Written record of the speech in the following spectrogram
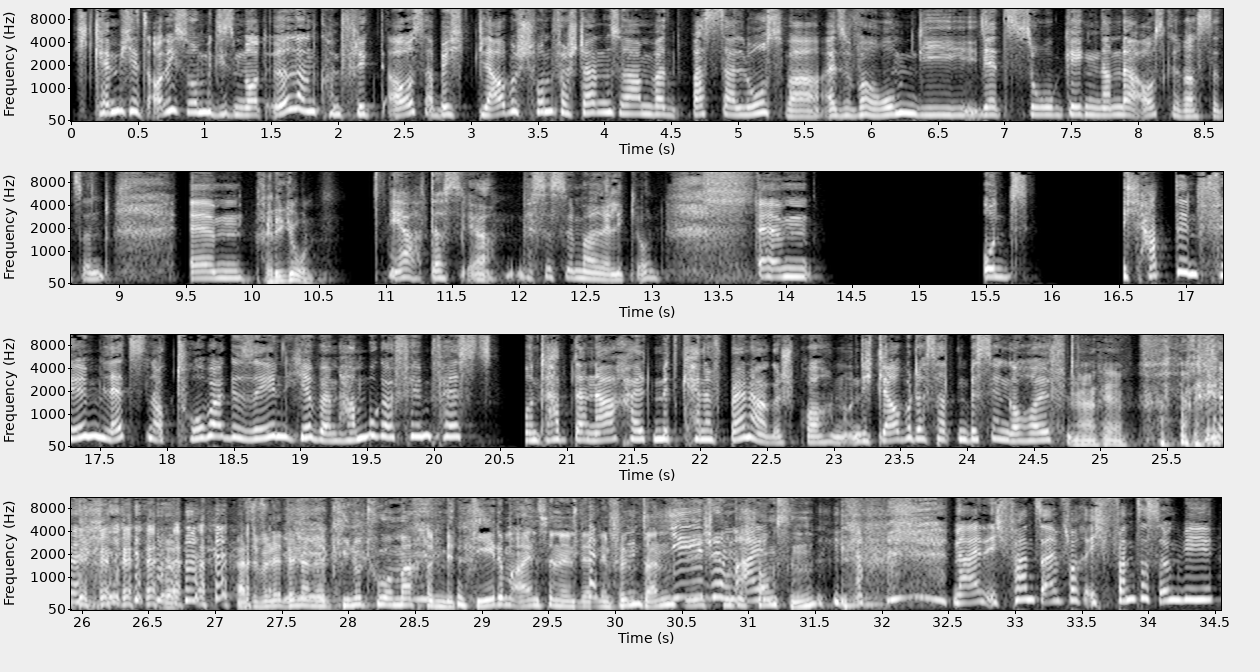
ich kenne mich jetzt auch nicht so mit diesem Nordirland-Konflikt aus, aber ich glaube schon verstanden zu haben, was, da los war. Also warum die jetzt so gegeneinander ausgerastet sind. Ähm, Religion. ja, das, ja, das ist immer Religion. Ähm, und ich habe den Film letzten Oktober gesehen, hier beim Hamburger Filmfest. Und habe danach halt mit Kenneth Brenner gesprochen. Und ich glaube, das hat ein bisschen geholfen. Ah, Okay. ja. Also wenn er, wenn er eine Kinotour macht und mit jedem Einzelnen, der den Film, dann sehe ich gute Chancen. Nein, ich fand's einfach, ich fand das irgendwie,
